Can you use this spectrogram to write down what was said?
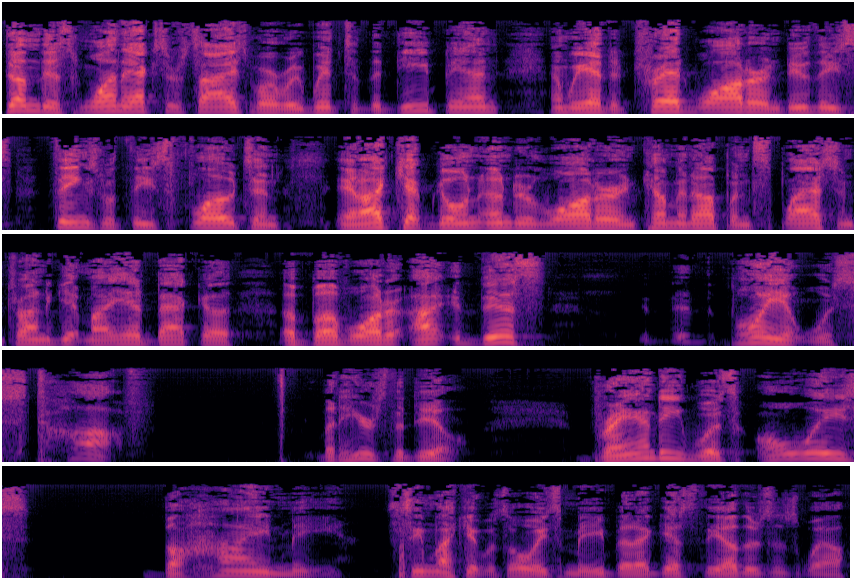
done this one exercise where we went to the deep end and we had to tread water and do these things with these floats and, and I kept going under the water and coming up and splashing trying to get my head back uh, above water. I, this, boy, it was tough. But here's the deal. Brandy was always behind me. Seemed like it was always me, but I guess the others as well.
